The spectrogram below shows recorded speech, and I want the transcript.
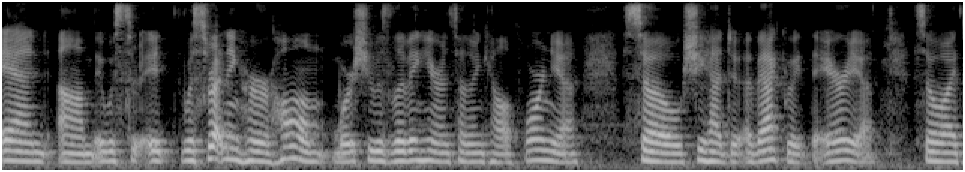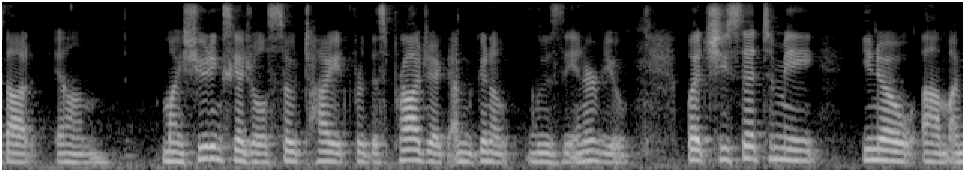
And um, it was it was threatening her home where she was living here in Southern California, so she had to evacuate the area. So I thought um, my shooting schedule is so tight for this project, I'm to lose the interview. But she said to me, you know, um, I'm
